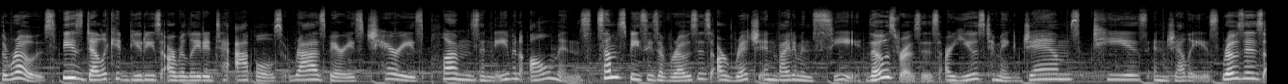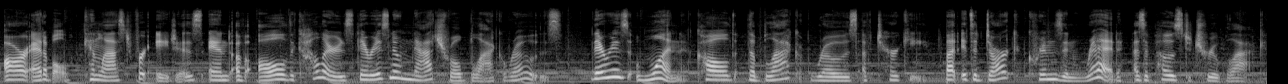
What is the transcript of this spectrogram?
the rose. These delicate beauties are related to apples, raspberries, cherries, plums, and even almonds. Some species of roses are rich in vitamin C. Those roses are used to make jams, teas, and jellies. Roses are edible, can last for ages, and of all the colors, there is no natural black rose. There is one called the Black Rose of Turkey, but it's a dark crimson red as opposed to true black.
